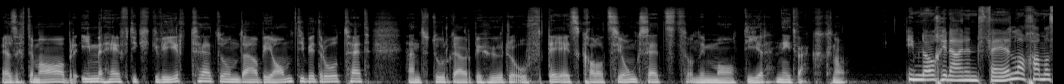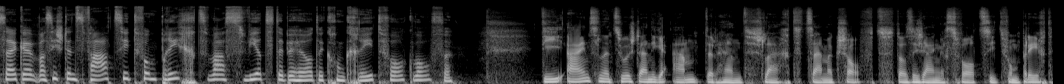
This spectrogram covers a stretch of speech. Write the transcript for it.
Weil sich der Mann aber immer heftig gewehrt hat und auch Beamte bedroht hat, haben die Thurgauer Behörden auf Deeskalation gesetzt und dem Mann Tier nicht weggenommen. Im Nachhinein ein Fehler, kann man sagen. Was ist denn das Fazit vom Bericht? Was wird der Behörde konkret vorgeworfen? Die einzelnen zuständigen Ämter haben schlecht zusammengeschafft. Das ist eigentlich das Fazit vom Bericht.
